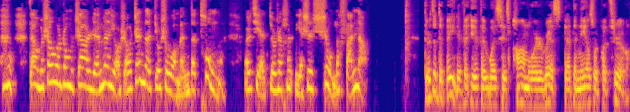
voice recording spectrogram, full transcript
在我们生活中，我们知道人们有时候真的就是我们的痛啊，而且就是很也是是我们的烦恼。 There's a debate if it, if it was his palm or wrist that the nails were put through.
